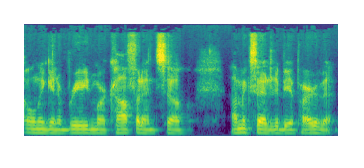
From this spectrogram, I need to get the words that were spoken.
only going to breed more confidence. So I'm excited to be a part of it.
